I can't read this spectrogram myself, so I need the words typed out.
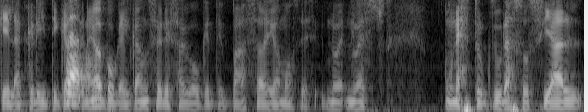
que la crítica general, porque el cáncer es algo que te pasa, digamos, no, es una estructura social,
